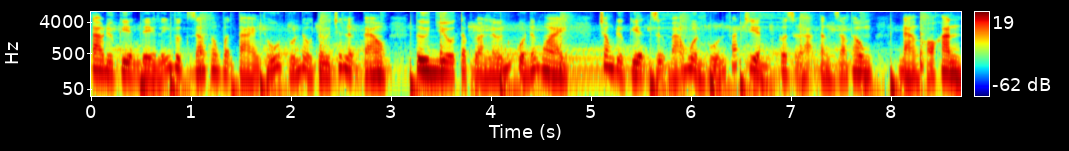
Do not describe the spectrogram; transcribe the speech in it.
tạo điều kiện để lĩnh vực giao thông vận tải thu hút vốn đầu tư chất lượng cao từ nhiều tập đoàn lớn của nước ngoài trong điều kiện dự báo nguồn vốn phát triển cơ sở hạ tầng giao thông đang khó khăn.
